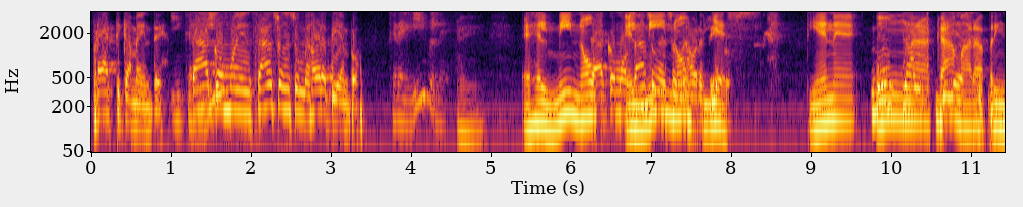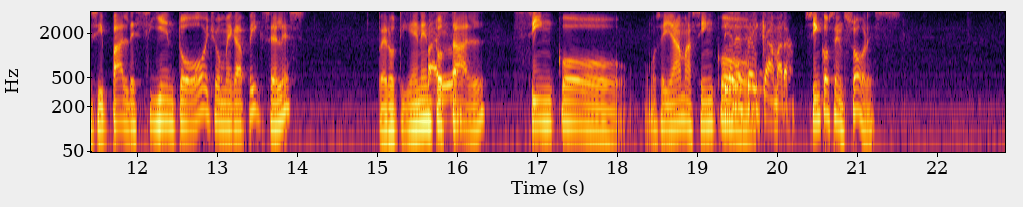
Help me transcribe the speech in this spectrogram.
Prácticamente. Está como en Samsung en su mejor tiempo. Increíble. Es el Mi Note, el Mi Note 10. Tiene una cámara principal de 108 megapíxeles, pero tiene en total cinco, ¿cómo se llama? Cinco... Tiene seis cámaras. Cinco sensores.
